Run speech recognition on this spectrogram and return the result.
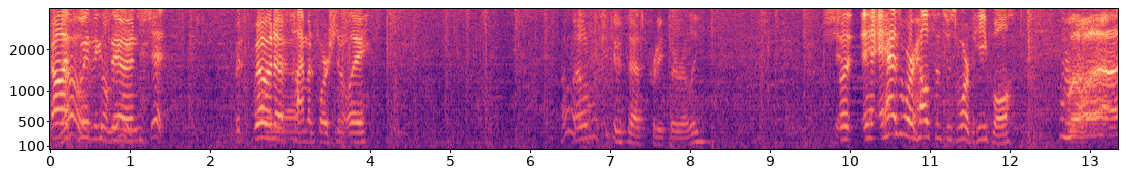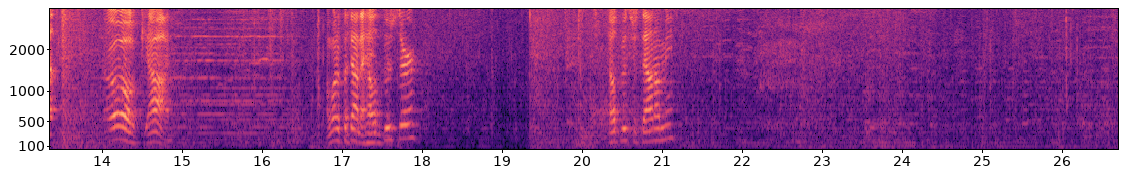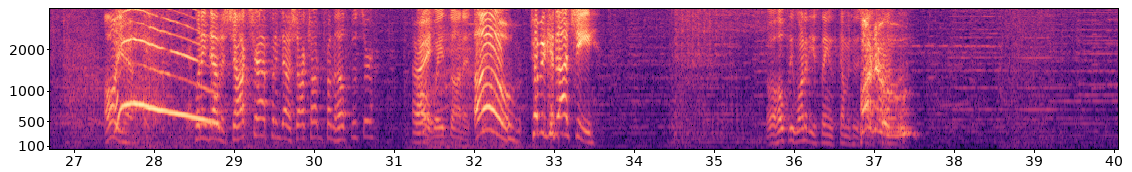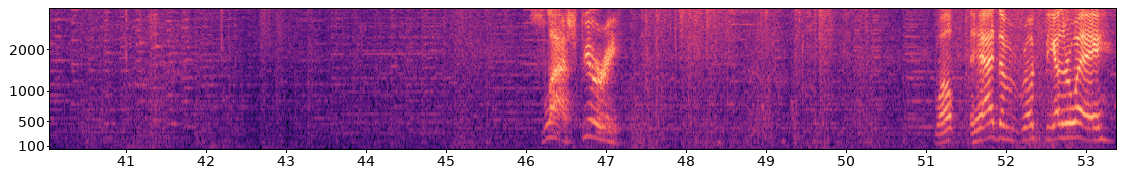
Oh, it's No, leaving it's gonna soon. leave. Shit. We, we won't have Yeah. time, unfortunately. I don't know. We're do its ass pretty thoroughly. Shit. But it, it has more health since there's more people. Oh god. I'm gonna put down a health booster. Health booster's down on me. Oh, yeah. Putting down a shock trap. Putting down a shock trap in front of the health booster. All right. Oh, waits on it. Oh, Tobi-Kadachi. Well, hopefully one of these things come into the. Badoom! Slash Fury! Well, it had to look the other way.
